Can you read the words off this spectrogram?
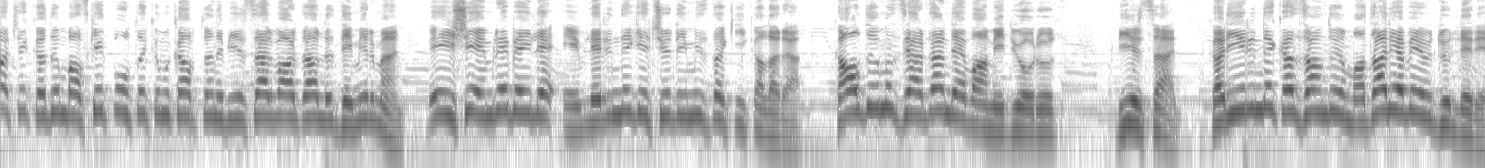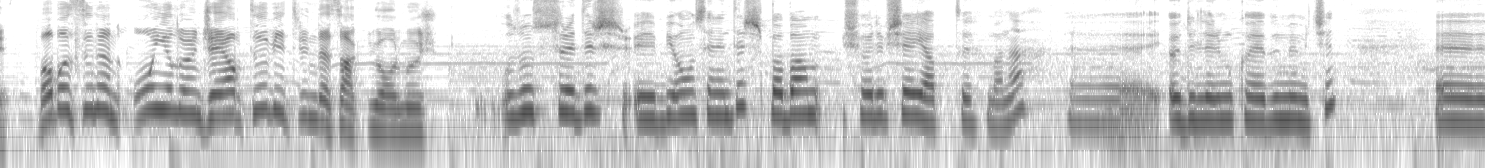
Fenerbahçe kadın basketbol takımı kaptanı Birsel Vardarlı Demirmen ve eşi Emre Bey ile evlerinde geçirdiğimiz dakikalara kaldığımız yerden devam ediyoruz. Birsel, kariyerinde kazandığı madalya ve ödülleri babasının 10 yıl önce yaptığı vitrinde saklıyormuş. Uzun süredir, e, bir 10 senedir babam şöyle bir şey yaptı bana. e, Ödüllerimi koyabilmem için. E,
